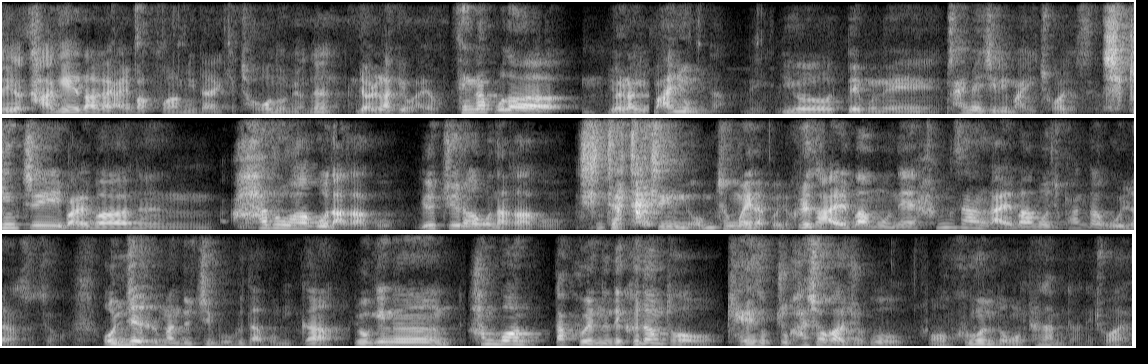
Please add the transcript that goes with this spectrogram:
저희가 가게에다가 알바 구합니다 이렇게 적어 놓으면은 연락이 와요. 생각보다 연락이 많이 옵니다. 네. 이것 때문에 삶의 질이 많이 좋아졌어요. 치킨집 알바는 하루 하고 나가고 일주일 하고 나가고 진짜 짜증 엄청 많이 났거든요. 그래서 알바몬에 항상 알바 모집한다고 올려놨었어요. 언제 그만둘지 모르다 보니까 여기는 한 번 딱 구했는데 그 다음부터 계속 쭉 하셔가지고 어 그건 너무 편합니다. 네, 좋아요.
